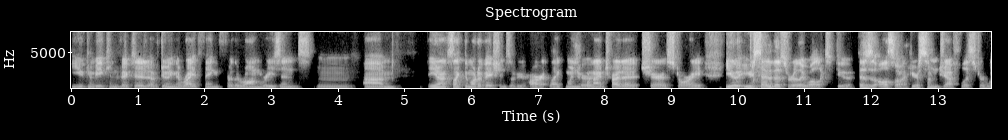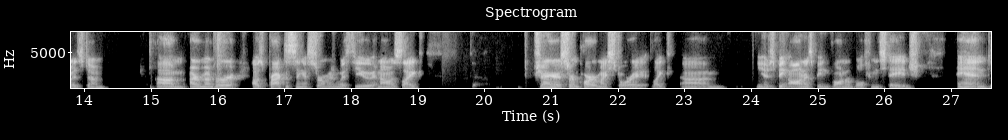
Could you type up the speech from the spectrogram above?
you can be convicted of doing the right thing for the wrong reasons. Mm, um you know it's like the motivations of your heart. Like when Sure. when i try to share a story you you said this really well too. This is also here's some jeff lister wisdom. Um i remember i was practicing a sermon with you and i was like sharing a certain part of my story like um you know just being honest being vulnerable from the stage. And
